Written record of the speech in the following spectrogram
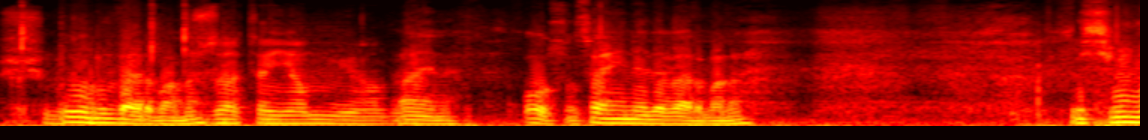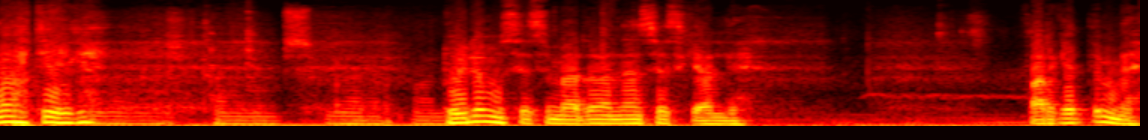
Şunu Bunu ver bana. Bu zaten yanmıyor abi. Aynen. Olsun sen yine de ver bana. Bismillah diyelim. Bismillahirrahmanirrahim. Duydun mu sesi? Merdivenden ses geldi. Fark ettin mi?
